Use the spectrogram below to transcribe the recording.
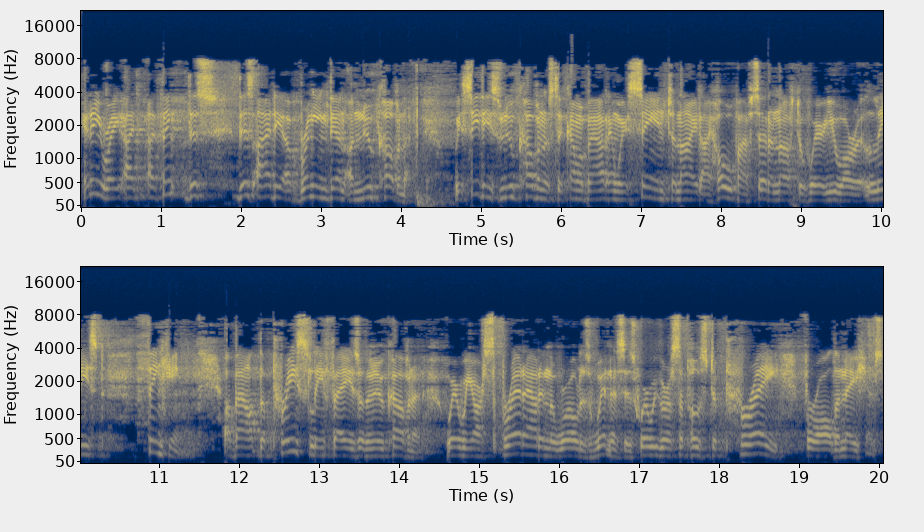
At any rate, I, I, think this, this idea of bringing then a new covenant, we see these new covenants that come about, and we're seeing tonight, I hope I've said enough to where you are at least thinking about the priestly phase of the new covenant, where we are spread out in the world as witnesses, where we are supposed to pray for all the nations.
